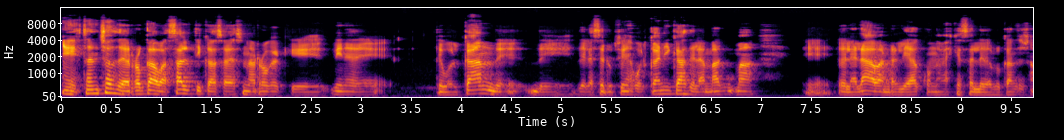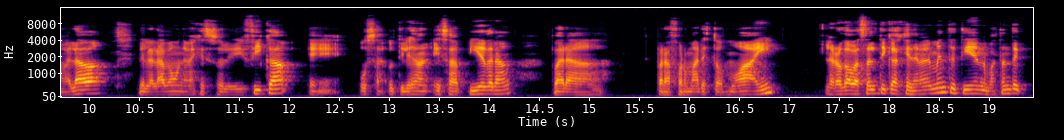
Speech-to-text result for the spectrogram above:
Eh, están hechos de roca basáltica, o sea, es una roca que viene de, volcán, de, de, las erupciones volcánicas, de la magma, eh, de la lava en realidad, una vez que sale del volcán se llama lava, de la lava una vez que se solidifica, utilizan esa piedra para, para formar estos moai. La roca basáltica generalmente tienen bastante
